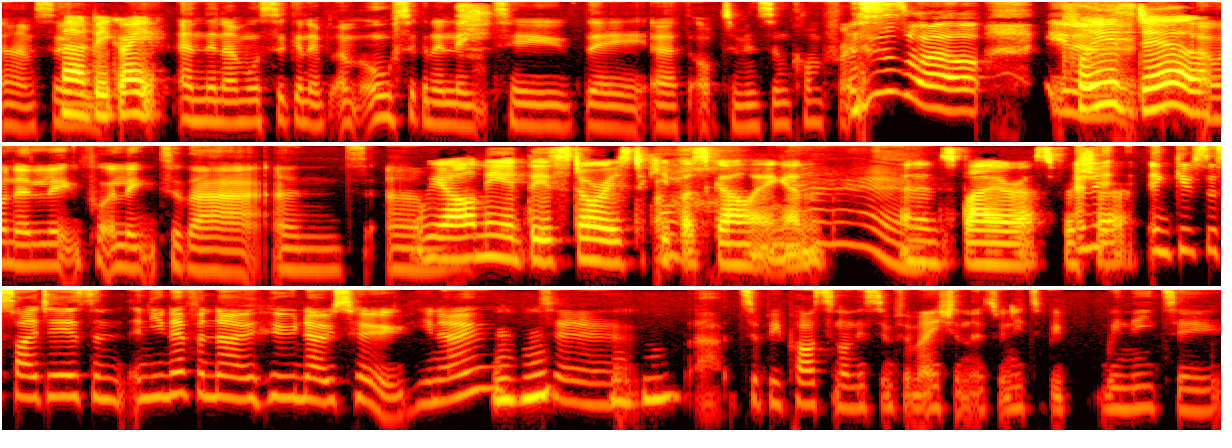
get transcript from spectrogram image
Um, so that'd be great. And then I'm also going to I'm also going to link to the Earth Optimism conference as well. You Please know, do. I want to link put a link to that, and um, we all need these stories to keep oh, us going. And and inspire us for and sure. It, and gives us ideas, and, and you never know who knows who. You know, mm-hmm. to mm-hmm. Uh, to be passing on this information. That we need to be, we need to,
